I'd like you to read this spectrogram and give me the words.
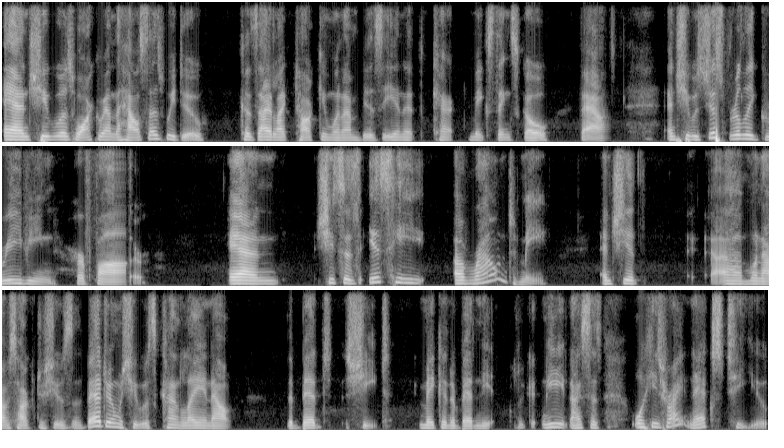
And she was walking around the house as we do, because I like talking when I'm busy and it makes things go fast. And she was just really grieving her father. And she says, Is he around me? And she had, um, when I was talking to her, she was in the bedroom. She was kind of laying out the bed sheet, making a bed neat, neat. And I says, Well, he's right next to you.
